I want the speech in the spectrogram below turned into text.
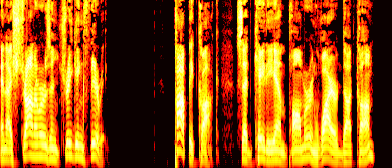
An Astronomer's Intriguing Theory. Poppycock, said Katie M. Palmer in Wired.com.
